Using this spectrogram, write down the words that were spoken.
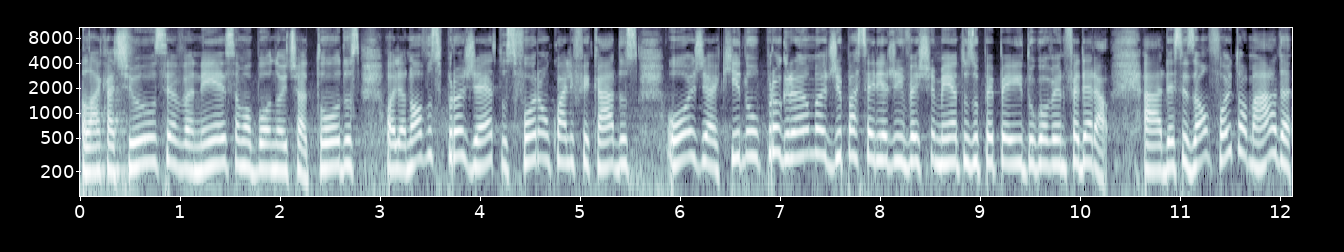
Olá, Catiúcia, Vanessa, uma boa noite a todos. Olha, novos projetos foram qualificados hoje aqui no Programa de Parceria de Investimentos, o PPI do Governo Federal. A decisão foi tomada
